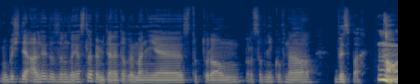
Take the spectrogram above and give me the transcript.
byłbyś idealny do zarządzania sklepem internetowym, a nie strukturą pracowników na wyspach. No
